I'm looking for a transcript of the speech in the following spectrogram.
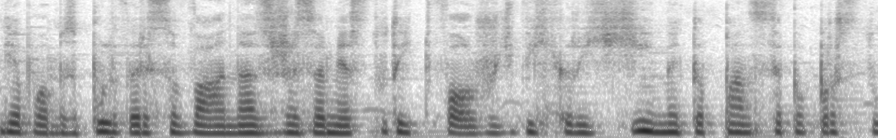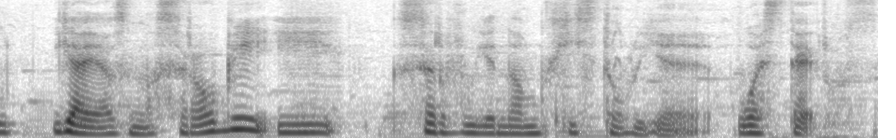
ja byłam zbulwersowana, że zamiast tutaj tworzyć wichry zimy, to pan se po prostu jaja z nas robi i serwuje nam historię Westeros.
